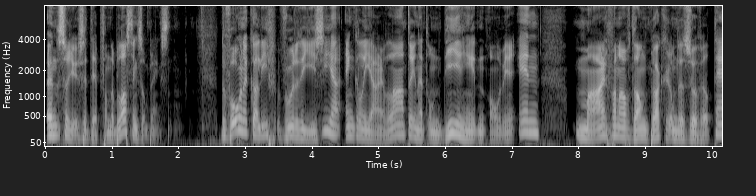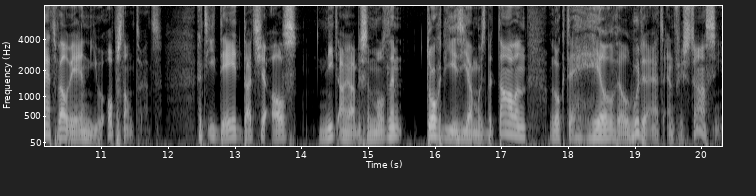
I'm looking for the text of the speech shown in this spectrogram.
een serieuze dip van de belastingsopbrengsten. De volgende kalif voerde de jizya enkele jaren later net om die reden alweer in, maar vanaf dan brak er om de zoveel tijd wel weer een nieuwe opstand uit. Het idee dat je als niet-Arabische moslim toch die jizya moest betalen, lokte heel veel woede uit en frustratie.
